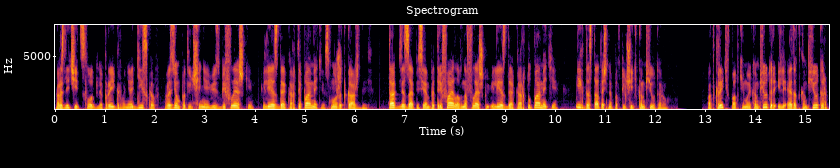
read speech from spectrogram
Различить слот для проигрывания дисков, разъем подключения USB флешки или SD карты памяти сможет каждый. Так, для записи MP3 файлов на флешку или SD карту памяти их достаточно подключить к компьютеру. Открыть в папке «Мой компьютер» или «Этот компьютер»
